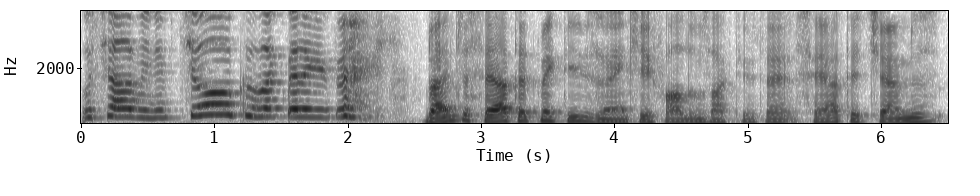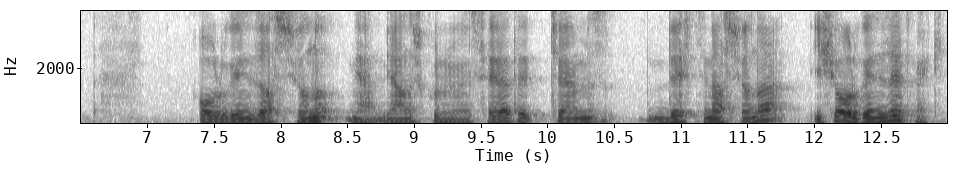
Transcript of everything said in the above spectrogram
uçağa binip çok uzaklara gitmek. Bence seyahat etmek değil bizim en keyif aldığımız aktivite. Seyahat edeceğimiz organizasyonu yani yanlış kurmuyorum. Seyahat edeceğimiz destinasyona işi organize etmek.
